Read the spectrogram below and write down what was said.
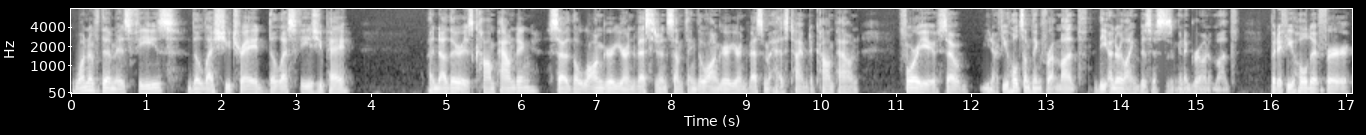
One of them is fees. The less you trade, the less fees you pay. Another is compounding. So the longer you're invested in something, the longer your investment has time to compound for you. So, you know, if you hold something for a month, the underlying business isn't going to grow in a month. But if you hold it for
